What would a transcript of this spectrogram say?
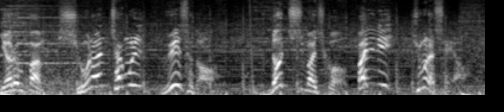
여름밤 시원한 잠을 위해서도 놓치지 마시고 빨리 주문하세요.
